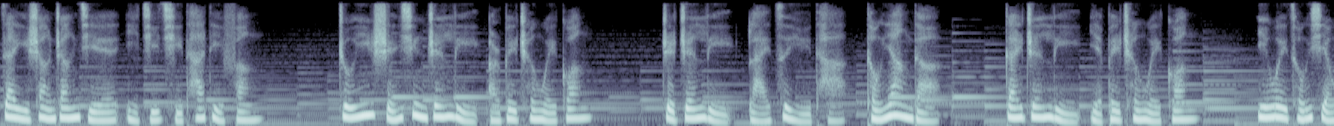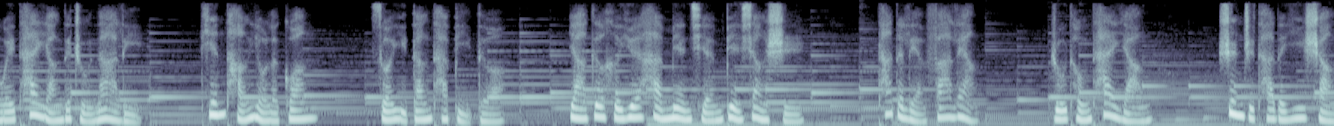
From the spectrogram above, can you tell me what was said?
在以上章节以及其他地方，主因神性真理而被称为光，这真理来自于他。同样的，该真理也被称为光，因为从显为太阳的主那里，天堂有了光，所以当他彼得、雅各和约翰面前变相时，他的脸发亮，如同太阳。甚至他的衣裳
